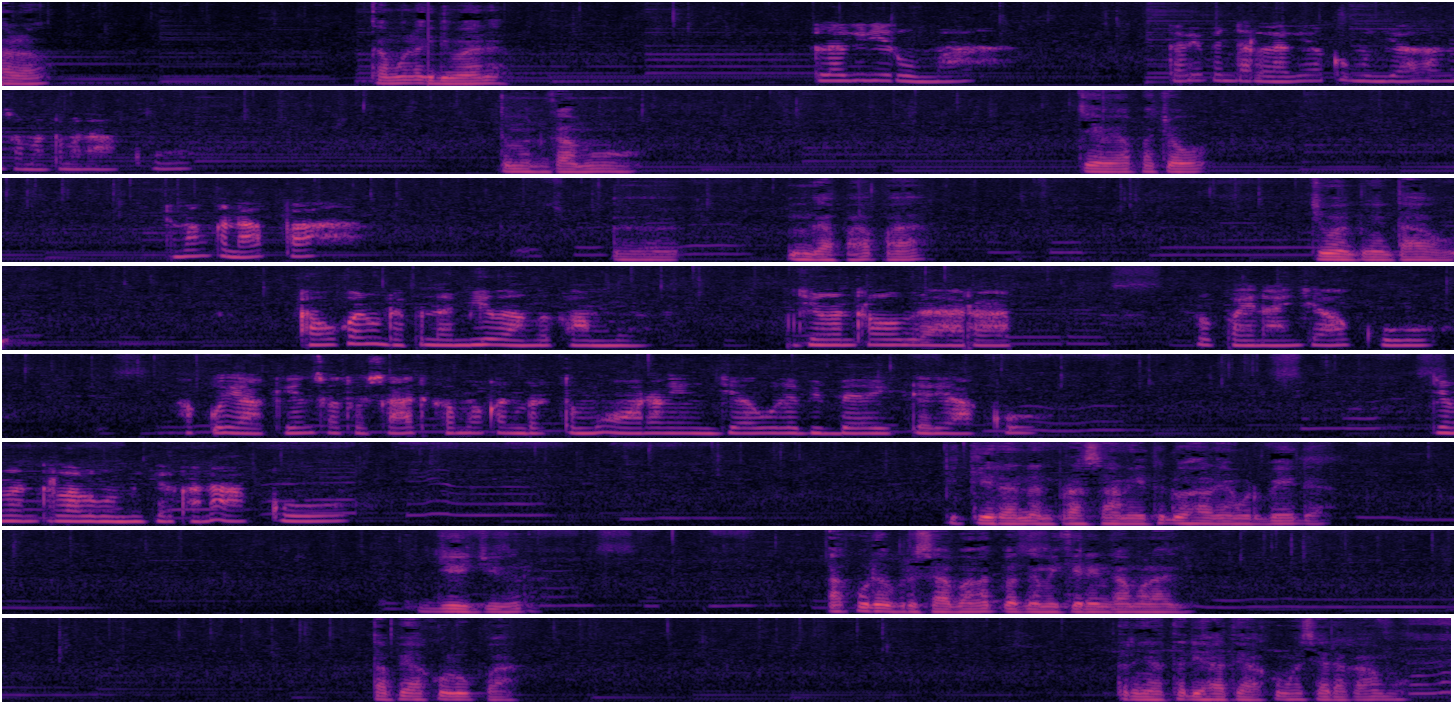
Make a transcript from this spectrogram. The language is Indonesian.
Halo. Kamu lagi di mana? Lagi di rumah. Tapi bentar lagi aku mau jalan sama teman aku. Teman kamu cewek apa cowok? Emang kenapa? Eh, nggak apa-apa. Cuma pengen tahu. Aku kan udah pernah bilang ke kamu. Jangan terlalu berharap. Lupain aja aku. Aku yakin suatu saat kamu akan bertemu orang yang jauh lebih baik dari aku. Jangan terlalu memikirkan aku. Pikiran dan perasaan itu dua hal yang berbeda. Jujur, aku udah berusaha banget buat ngemikirin kamu lagi. Tapi aku lupa. Ternyata di hati aku masih ada kamu.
